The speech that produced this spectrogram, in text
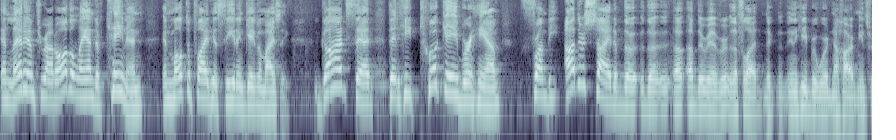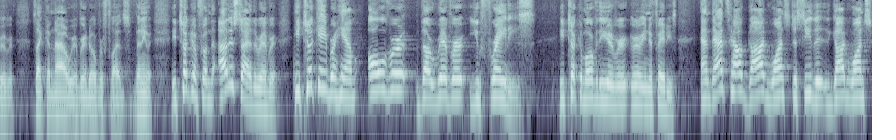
and led him throughout all the land of Canaan and multiplied his seed and gave him Isaac. God said that he took Abraham from the other side of the, the, uh, of the river, the flood. The, in the Hebrew word Nahar means river. It's like a Nile river, it overfloods. But anyway, he took him from the other side of the river. He took Abraham over the river Euphrates. He took him over the river Euphrates. And that's how God wants to see that God wants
